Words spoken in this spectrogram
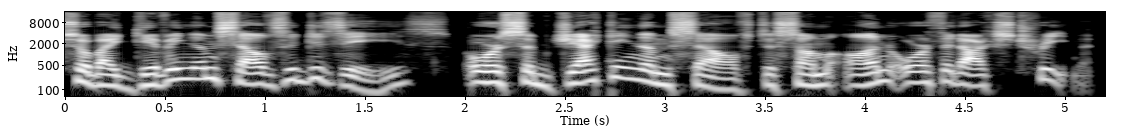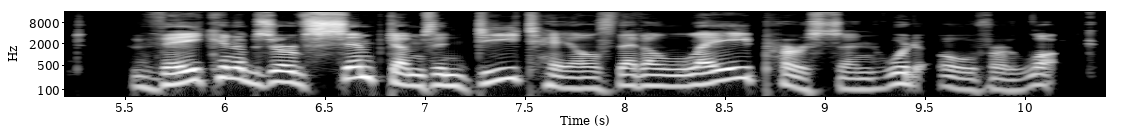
So, by giving themselves a disease or subjecting themselves to some unorthodox treatment, they can observe symptoms and details that a lay person would overlook.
